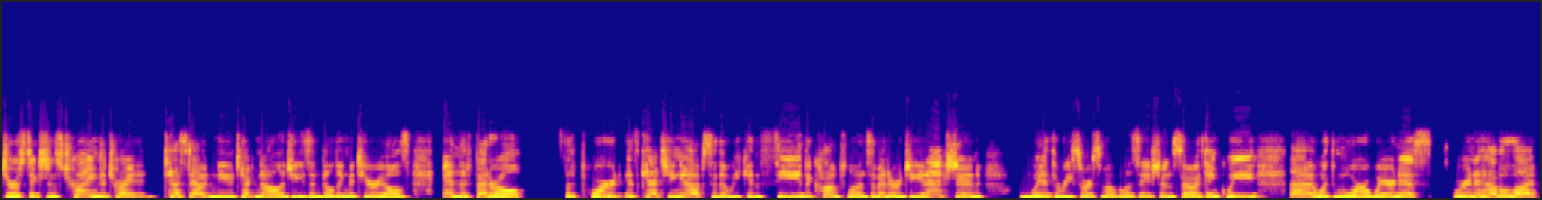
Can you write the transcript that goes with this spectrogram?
jurisdictions trying to try test out new technologies and building materials and the federal support is catching up so that we can see the confluence of energy and action with resource mobilization. So I think we, uh, with more awareness, we're going to have a lot.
